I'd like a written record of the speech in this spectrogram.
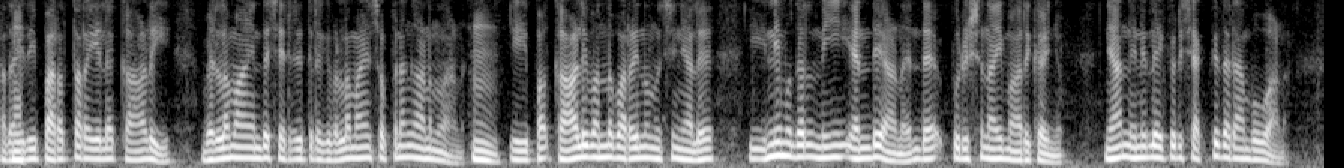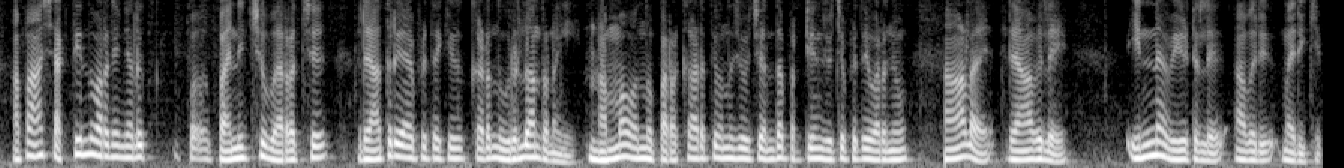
അതായത് ഈ പറത്തറയിലെ കാളി വെള്ളമായന്റെ ശരീരത്തിലേക്ക് വെള്ളമായൻ സ്വപ്നം കാണുന്നതാണ്. ഈ കാളി വന്ന് പറയുന്നതെന്ന് വെച്ച് കഴിഞ്ഞാൽ ഇനി മുതൽ നീ എന്റെയാണ് എന്റെ പുരുഷനായി മാറിക്കഴിഞ്ഞു. ഞാൻ നിന്നിലേക്ക് ഒരു ശക്തി തരാൻ പോവാണ്. അപ്പോൾ ആ ശക്തി എന്ന് പറഞ്ഞു കഴിഞ്ഞാൽ പനിച്ചു വിറച്ച് രാത്രി ആയപ്പോഴത്തേക്ക് കിടന്ന് ഉരുളാൻ തുടങ്ങി. അമ്മ വന്ന് പറക്കാടത്തി വന്ന് ചോദിച്ചു എന്താ പറ്റിയെന്ന് ചോദിച്ചപ്പോഴത്തേക്ക് പറഞ്ഞു നാളെ രാവിലെ ഇന്ന വീട്ടിൽ അവർ മരിക്കും.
